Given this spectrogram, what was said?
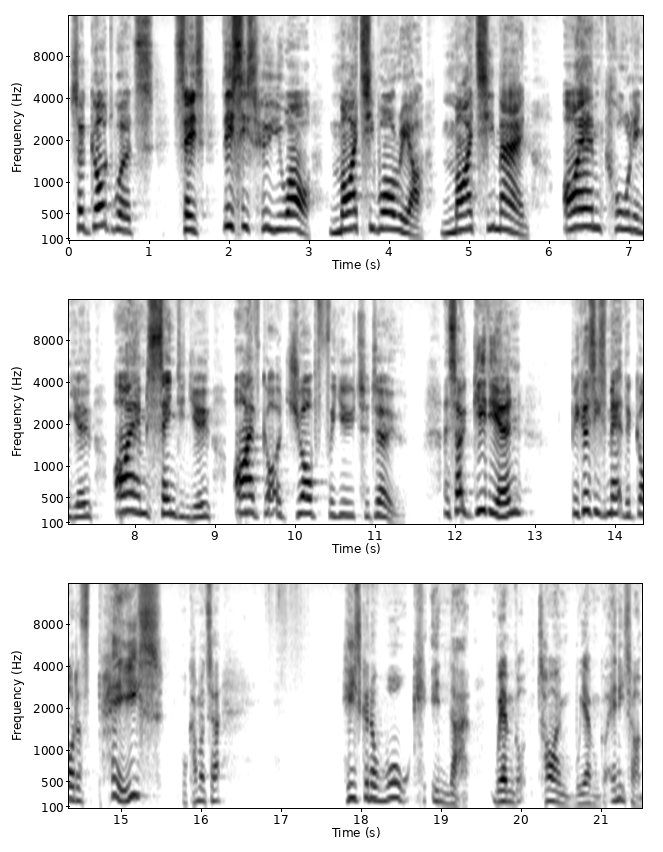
So God's word says, This is who you are, mighty warrior, mighty man. I am calling you, I am sending you, I've got a job for you to do. And so Gideon, because he's met the God of peace, we'll come on to that, he's going to walk in that. We haven't got time, we haven't got any time.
